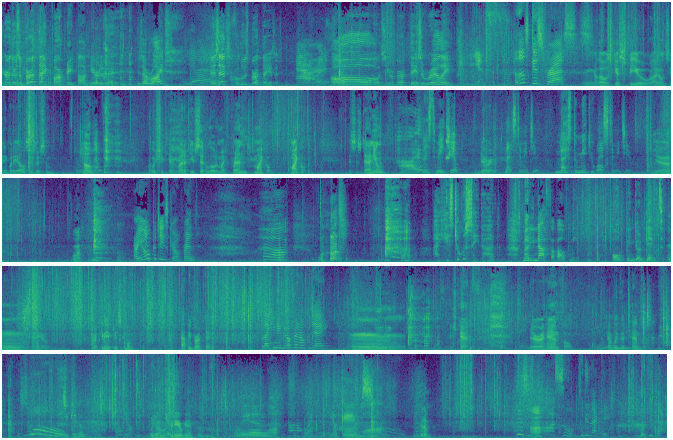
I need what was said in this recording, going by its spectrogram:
heard there's a birthday party on here today. Is that right? Yes. Is it? Well, whose birthday is it? Ours. Oh, it's your birthday. Is it really? Yes. Are those gifts for us? Are those gifts for you? Well, I don't see anybody else. Is there some? Can we No? open them? Of course you can. Right after you've said hello to my friend, Michael. Michael, this is Daniel. Hi. Nice to meet you. Derek. Nice to meet you. Nice to meet you both. Nice to meet you. Yeah? What? Are you Uncle Jay's girlfriend? Um, What? I guess you could say that. But enough about me. Open your gift. Mm, there you go. All right, give me a kiss. Come on. Happy birthday. I like your new girlfriend, Uncle Jay. Mmm. I can't. They're a handful. Can't believe they're 10. Whoa! Did you get him? We got them a video game. Julian, What? I like video games. Come on. Look at them. Mm-hmm. This is Huh? awesome. Look at that game. Look at that.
